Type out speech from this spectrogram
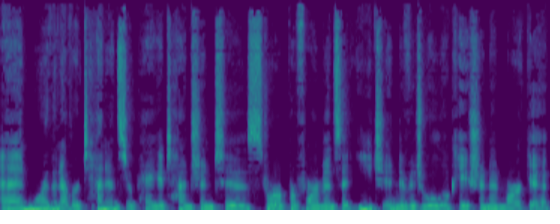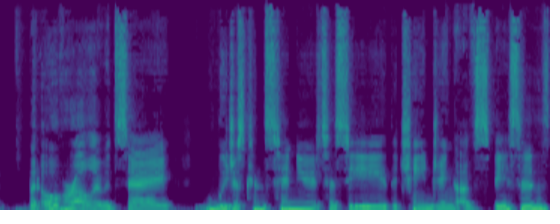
And more than ever, tenants are paying attention to store performance at each individual location and market. But overall, I would say we just continue to see the changing of spaces.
